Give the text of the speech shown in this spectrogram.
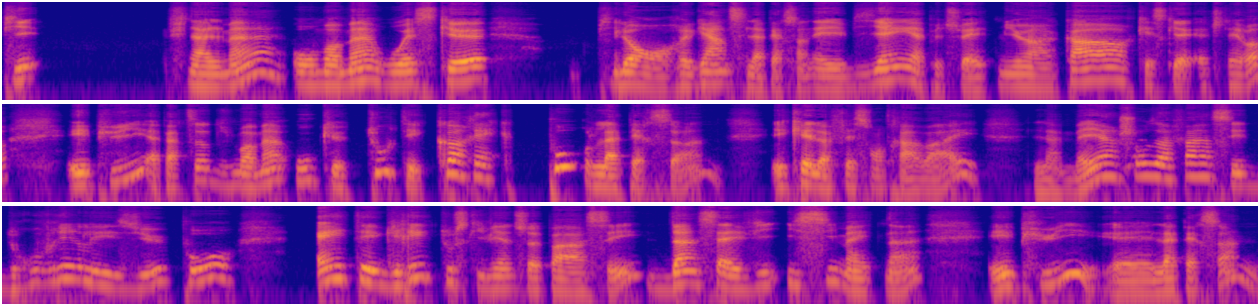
Puis finalement, au moment où est-ce que, puis là, on regarde si la personne est bien, elle peut-tu être mieux encore, qu'est-ce que, etc. Et puis, à partir du moment où que tout est correct pour la personne et qu'elle a fait son travail, la meilleure chose à faire, c'est d'ouvrir les yeux pour intégrer tout ce qui vient de se passer dans sa vie ici maintenant. Et puis, euh, la personne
